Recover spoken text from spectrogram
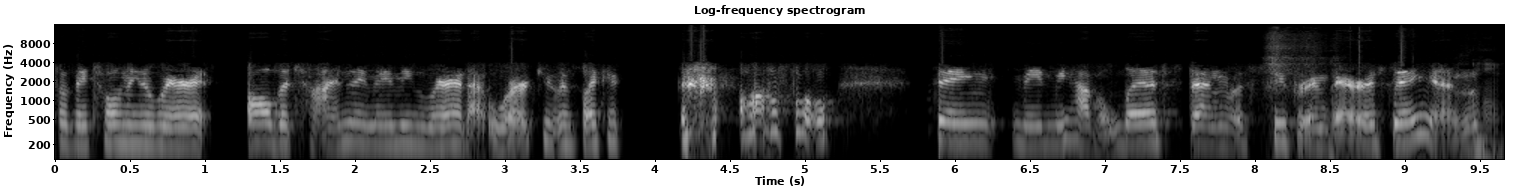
so they told me to wear it all the time. They made me wear it at work. It was like a awful thing, made me have a list and was super embarrassing and Oh,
